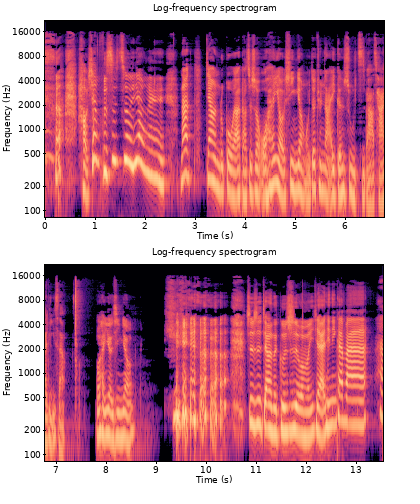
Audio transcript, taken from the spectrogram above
好像不是这样哎。那这样，如果我要表示说我很有信用，我就去拿一根树枝把它插在地上，我很有信用。是不是这样的故事？我们一起来听听看吧。好，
